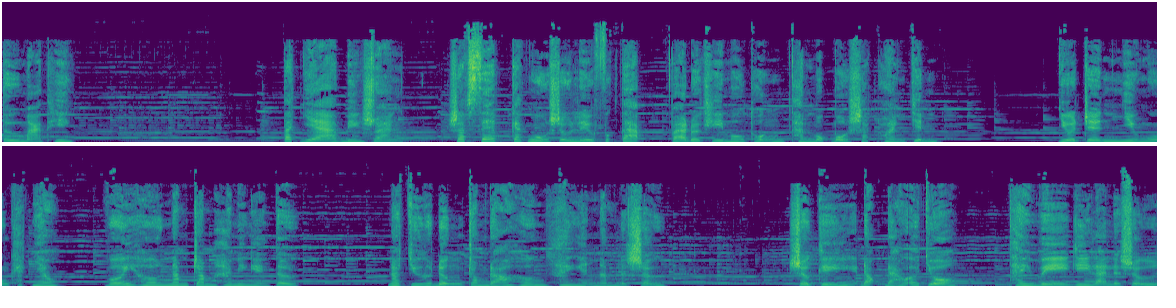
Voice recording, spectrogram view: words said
Tư Mã Thiên. Tác giả biên soạn, sắp xếp các nguồn sử liệu phức tạp và đôi khi mâu thuẫn thành một bộ sách hoàn chỉnh. Dựa trên nhiều nguồn khác nhau, với hơn 520.000 từ, nó chứa đựng trong đó hơn 2.000 năm lịch sử. Sự ký độc đáo ở chỗ, thay vì ghi lại lịch sử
